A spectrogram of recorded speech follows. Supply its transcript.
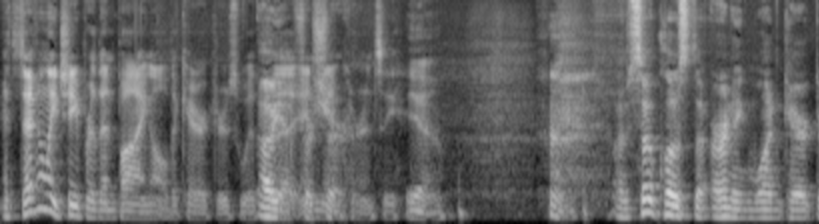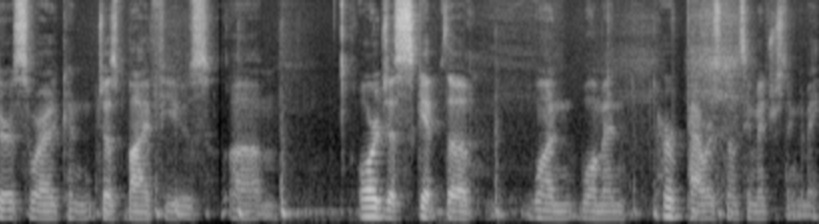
It's definitely cheaper than buying all the characters with Oh, yeah, for sure. currency. Yeah. I'm so close to earning one character so where I can just buy Fuse. Um, or just skip the one woman. Her powers don't seem interesting to me.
